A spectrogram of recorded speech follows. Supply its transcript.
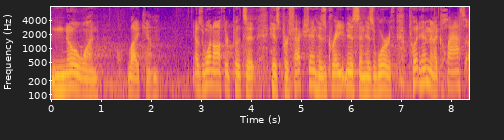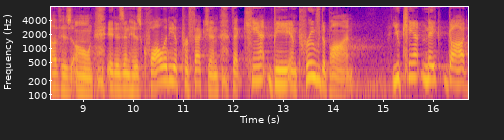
no one like him. As one author puts it, his perfection, his greatness, and his worth put him in a class of his own. It is in his quality of perfection that can't be improved upon. You can't make God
